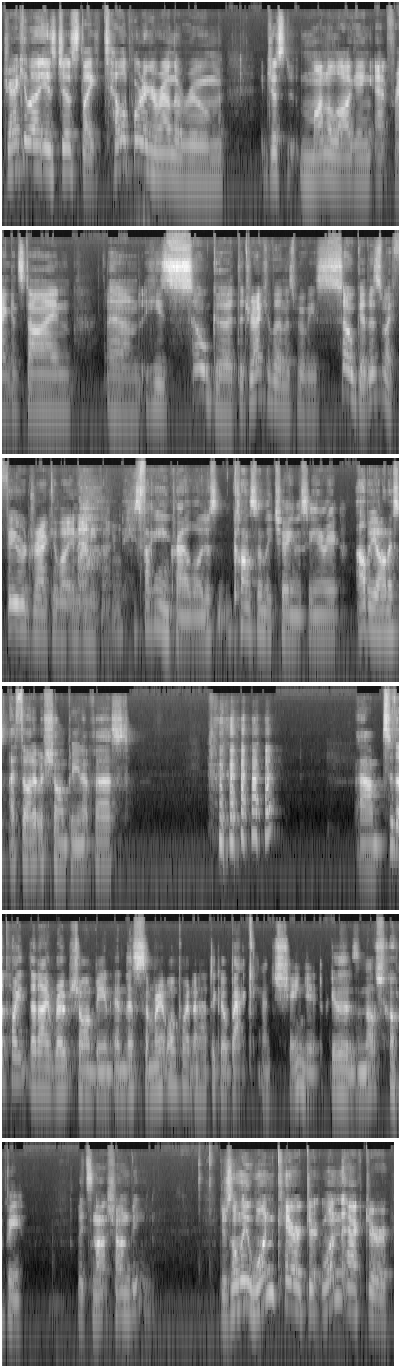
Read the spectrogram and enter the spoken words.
Dracula is just like teleporting around the room, just monologuing at Frankenstein, and he's so good. The Dracula in this movie is so good. This is my favorite Dracula in anything. He's fucking incredible, just constantly chewing the scenery. I'll be honest, I thought it was Sean Bean at first. Um, to the point that I wrote Sean Bean in this summary at one point and I had to go back and change it because it is not Sean Bean. it's not Sean Bean. There's only one character, one actor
